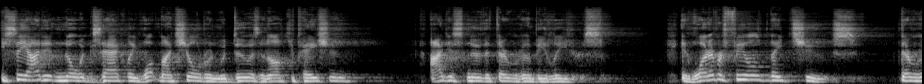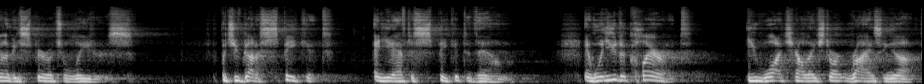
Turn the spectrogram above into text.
You see, I didn't know exactly what my children would do as an occupation. I just knew that they were going to be leaders. In whatever field they choose, they were going to be spiritual leaders. But you've got to speak it, and you have to speak it to them. And when you declare it, you watch how they start rising up,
